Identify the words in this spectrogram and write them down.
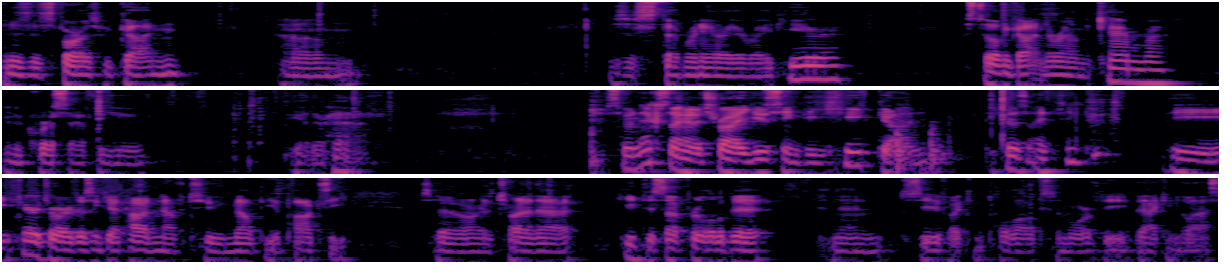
This is as far as we've gotten. Um, a stubborn area right here. I still haven't gotten around the camera. And of course I have to do the other half. So next I'm going to try using the heat gun because I think the hair dryer doesn't get hot enough to melt the epoxy. So I'm going to try that, heat this up for a little bit, and then see if I can pull off some more of the backing glass.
